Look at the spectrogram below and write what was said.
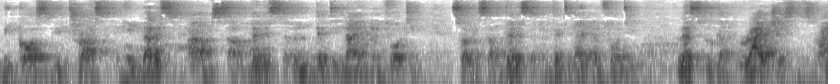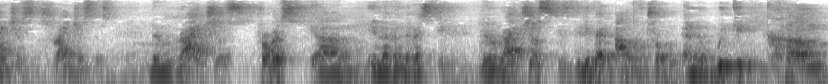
because they trust in him. That is um, Psalm 37, 39, and 40. Sorry, Psalm 37, 39, and 40. Let's look at righteousness, righteousness, righteousness. The righteous, Proverbs um, 11, verse 8. The righteous is delivered out of trouble, and the wicked come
